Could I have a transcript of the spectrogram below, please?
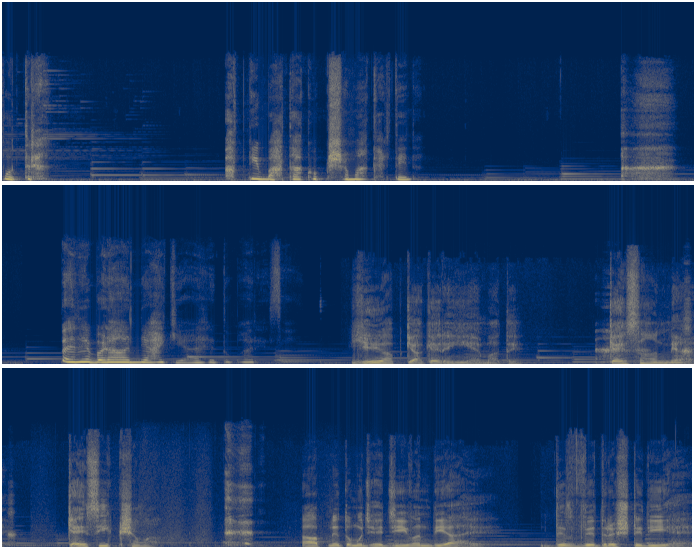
पुत्र अपनी माता को क्षमा कर देना। मैंने बड़ा अन्याय किया है तुम्हारे साथ। ये आप क्या कह रही हैं माते? कैसा अन्याय? कैसी क्षमा? आपने तो मुझे जीवन दिया है, दिव्य दृष्टि दी है।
